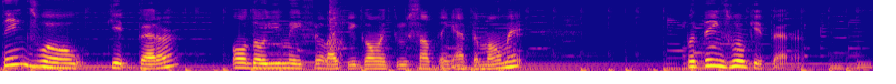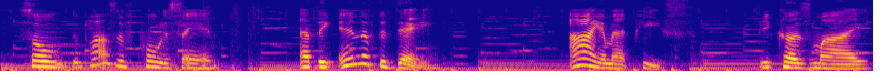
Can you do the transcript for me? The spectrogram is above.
things will get better, although you may feel like you're going through something at the moment. But things will get better. So the positive quote is saying, at the end of the day, I am at peace because my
